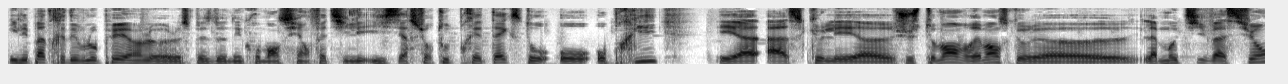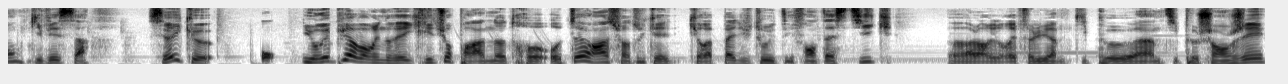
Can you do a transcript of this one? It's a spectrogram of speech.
il est pas très développé, hein, le- l'espèce de nécromancien. En fait, il, il sert surtout de prétexte au, au, au prix et à, à ce que les euh, justement vraiment ce que euh, la motivation qui fait ça. C'est vrai que on- il aurait pu avoir une réécriture par un autre auteur hein, sur un truc qui, qui aurait pas du tout été fantastique Euh, alors il aurait fallu un petit peu un petit peu changer,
